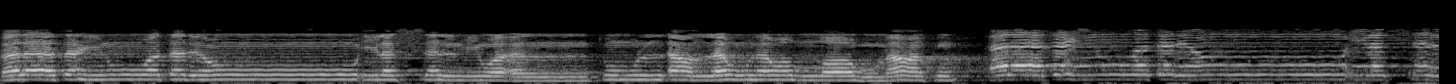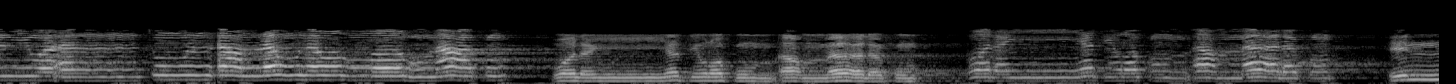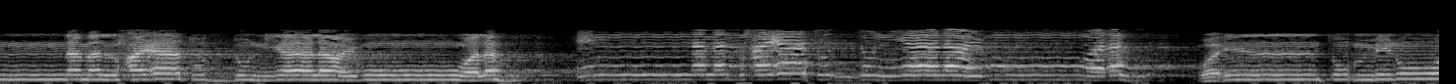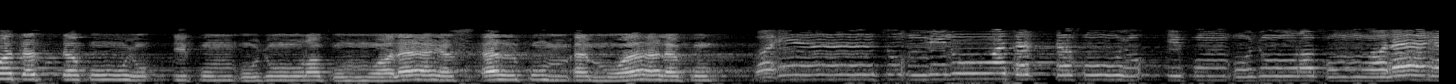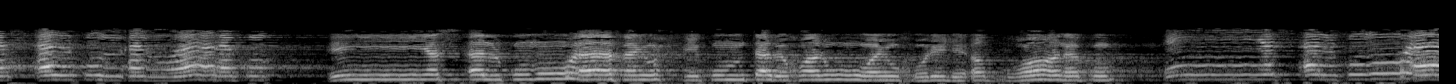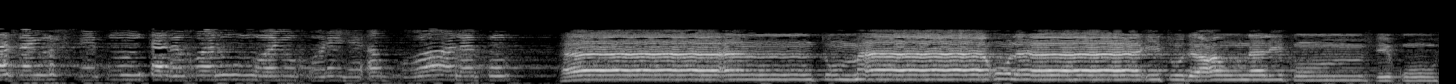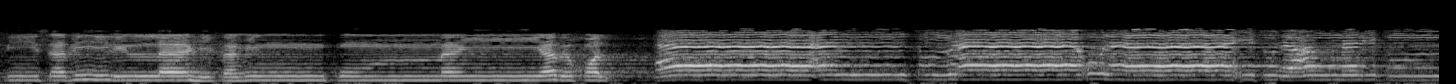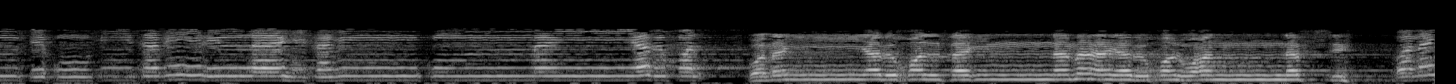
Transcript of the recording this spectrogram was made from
فلا تهنوا وتدعوا إلى السلم وأنتم الأعلون والله معكم. فلا تهنوا وتدعوا إلى السلم وأنتم الأعلون والله معكم. ولن يتركم أعمالكم. ولن يتركم أعمالكم. إنما الحياة الدنيا لعب وله. إنما الحياة الدنيا لعب وله. وإن تؤمنوا وتتقوا يؤتكم أجوركم ولا يسألكم أموالكم. وإن تؤمنوا وتتقوا يؤتكم أجوركم ولا يسألكم إن يسألكموها فيحفكم تبخلوا ويخرج أضغانكم إن يسألكموها فيحفكم تبخلوا ويخرج أضغانكم ها أنتم هؤلاء تدعون لتنفقوا تُنْفِقُوا فِي سَبِيلِ اللَّهِ فَمِنكُم مَّن يَبْخَلُ. ها أَنتُمْ هَٰؤُلَاءِ تُدْعَوْنَ لِتُنْفِقُوا فِي سَبِيلِ اللَّهِ فَمِنكُم مَّن يَبْخَلُ. ومن يبخل فإنما يبخل عن نفسه. ومن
